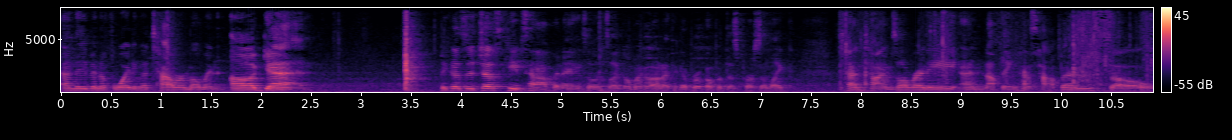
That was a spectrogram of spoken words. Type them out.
And they've been avoiding a tower moment again. Because it just keeps happening. So it's like, oh my god, I think I broke up with this person like 10 times already and nothing has happened. So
